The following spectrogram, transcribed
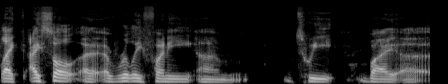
like I saw a, a really funny um tweet by uh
